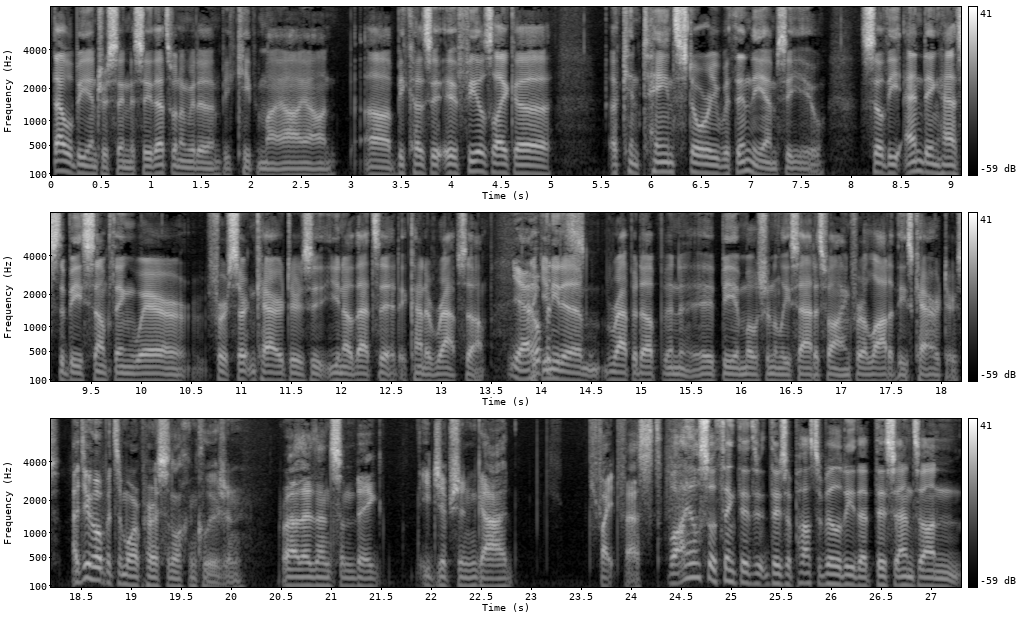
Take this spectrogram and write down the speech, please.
that will be interesting to see. That's what I'm going to be keeping my eye on uh, because it, it feels like a a contained story within the MCU. So the ending has to be something where, for certain characters, you know, that's it. It kind of wraps up. Yeah, I like you need to wrap it up and it be emotionally satisfying for a lot of these characters. I do hope it's a more personal conclusion rather than some big Egyptian god fight fest. Well, I also think that there's a possibility that this ends on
